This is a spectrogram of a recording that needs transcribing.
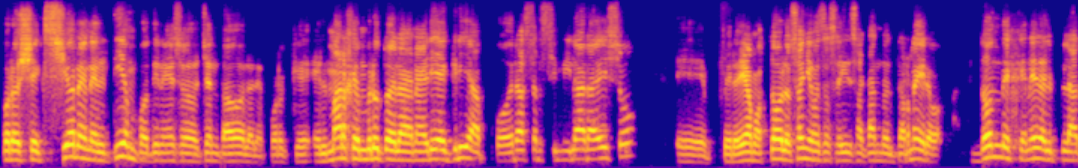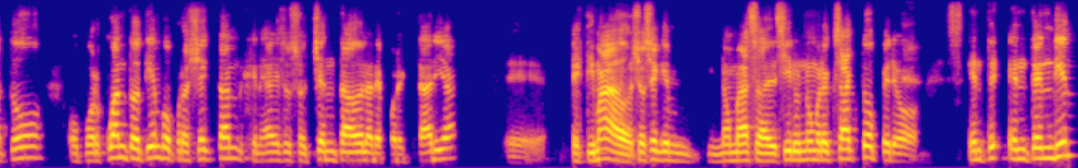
proyección en el tiempo tienen esos 80 dólares? Porque el margen bruto de la ganadería de cría podrá ser similar a eso, eh, pero digamos, todos los años vas a seguir sacando el ternero. ¿Dónde genera el plató o por cuánto tiempo proyectan generar esos 80 dólares por hectárea? Eh, estimado, yo sé que no me vas a decir un número exacto, pero entendiendo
